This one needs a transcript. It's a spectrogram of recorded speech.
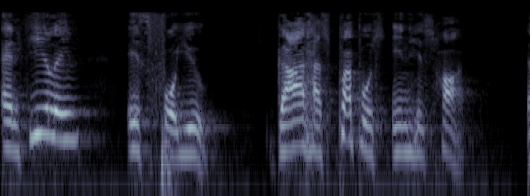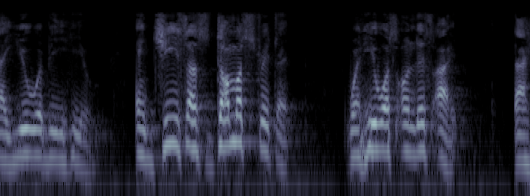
And healing is for you. God has purpose in his heart that you will be healed. And Jesus demonstrated when he was on this earth that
